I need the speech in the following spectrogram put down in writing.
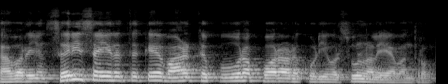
தவறையும் சரி செய்கிறதுக்கே வாழ்க்கை பூரா போராடக்கூடிய ஒரு சூழ்நிலையாக வந்துடும்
